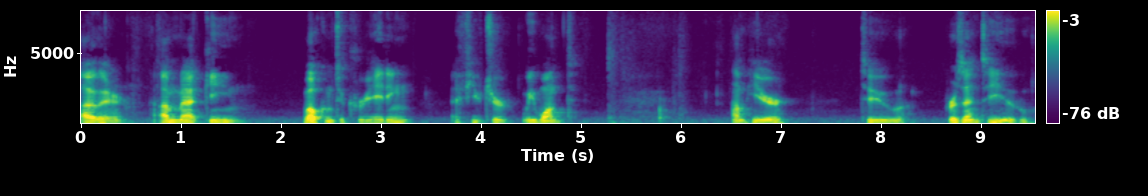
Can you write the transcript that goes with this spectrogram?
Hi there, I'm Matt Keene. Welcome to Creating a Future We Want. I'm here to present to you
